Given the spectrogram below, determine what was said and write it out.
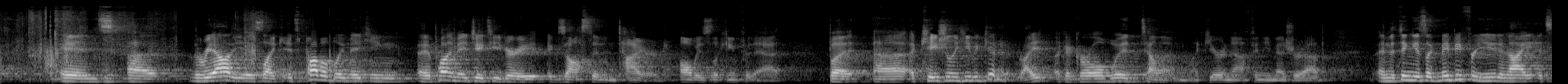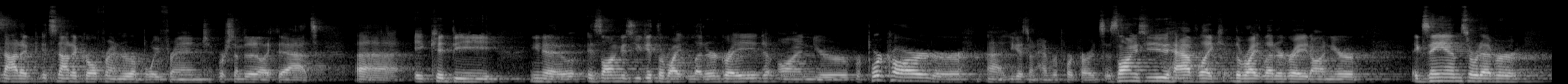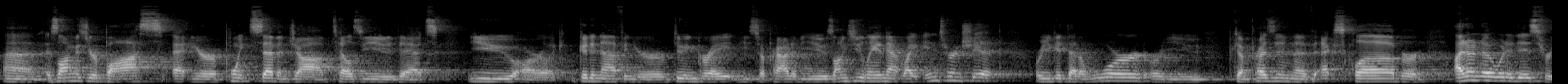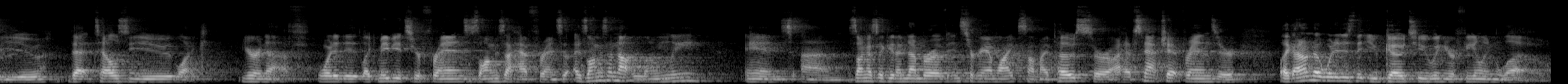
and uh, the reality is, like, it's probably making it probably made JT very exhausted and tired, always looking for that. But uh, occasionally he would get it right. Like a girl would tell him, like, "You're enough," and you measure up. And the thing is, like, maybe for you tonight, it's not a it's not a girlfriend or a boyfriend or somebody like that. Uh, it could be you know, as long as you get the right letter grade on your report card, or uh, you guys don't have report cards, as long as you have like the right letter grade on your exams or whatever, um, as long as your boss at your point seven job tells you that you are like good enough and you're doing great, and he's so proud of you, as long as you land that right internship or you get that award or you become president of X club or I don't know what it is for you that tells you like you're enough. What it is, like maybe it's your friends, as long as I have friends, as long as I'm not lonely, and um, as long as I get a number of Instagram likes on my posts, or I have Snapchat friends, or like I don't know what it is that you go to when you're feeling low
